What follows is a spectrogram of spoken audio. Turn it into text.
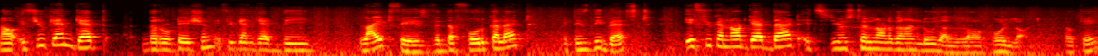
now if you can get the rotation if you can get the light phase with the 4 collect it is the best if you cannot get that it's you're still not gonna lose a whole lot okay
